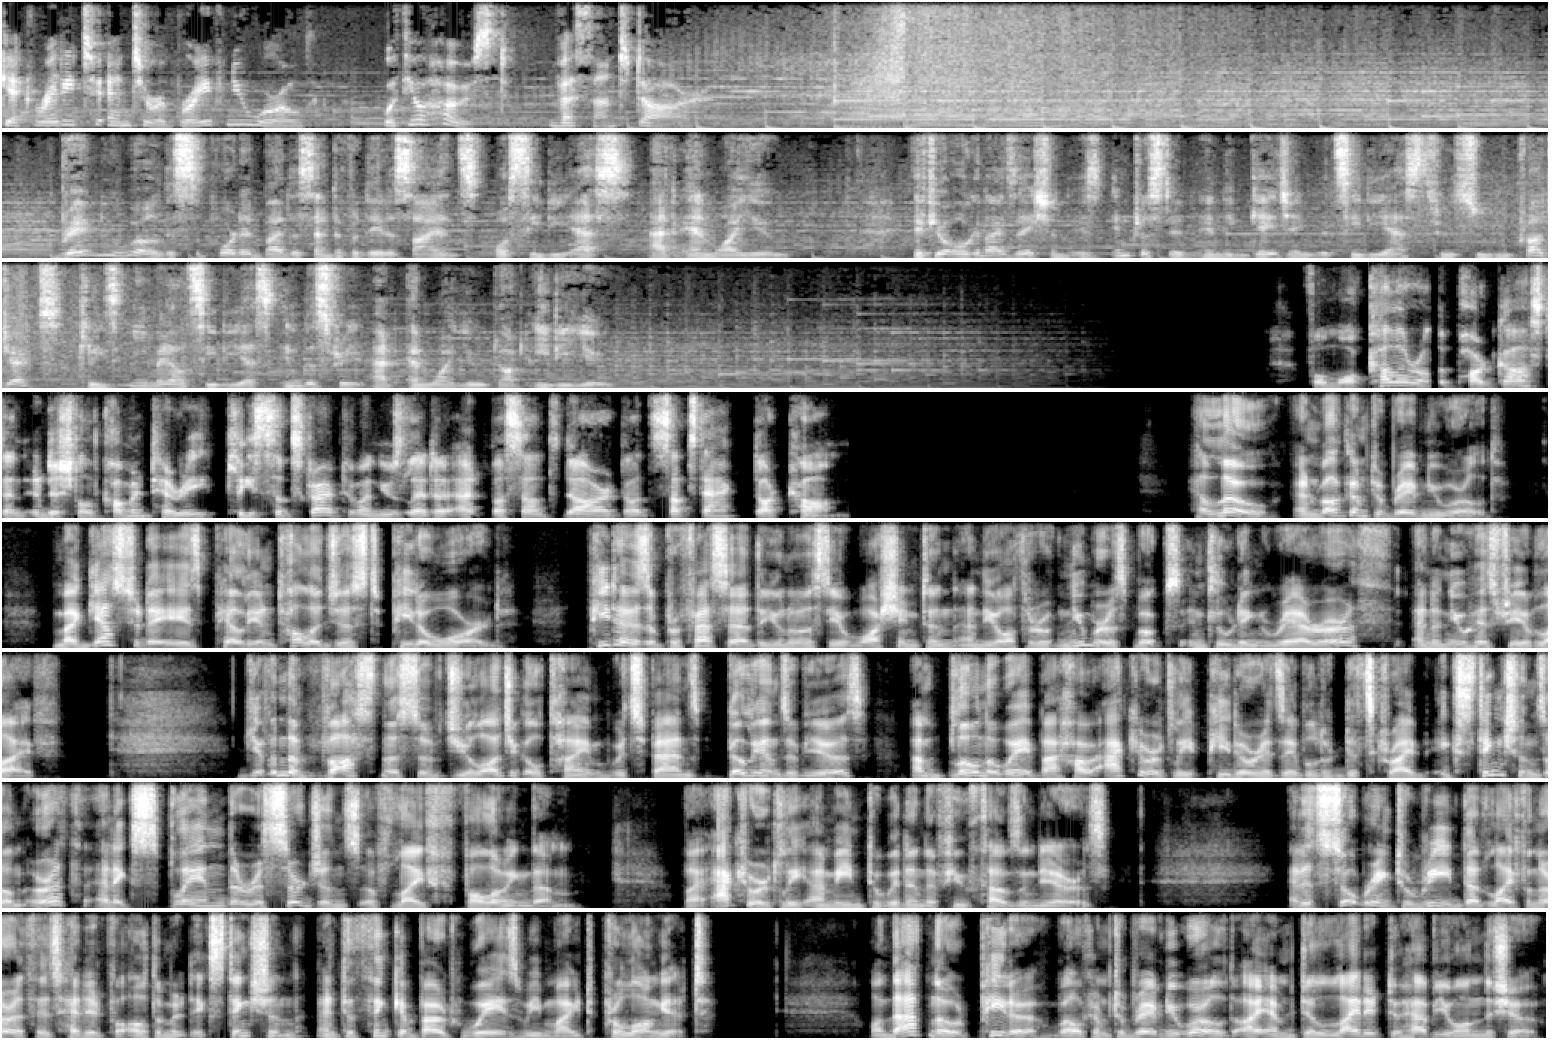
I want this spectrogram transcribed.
Get ready to enter a brave new world with your host, Vasant Dhar. Brave New World is supported by the Center for Data Science, or CDS, at NYU. If your organization is interested in engaging with CDS through student projects, please email cdsindustry at nyu.edu. For more color on the podcast and additional commentary, please subscribe to my newsletter at vasantdhar.substack.com. Hello, and welcome to Brave New World. My guest today is paleontologist Peter Ward. Peter is a professor at the University of Washington and the author of numerous books, including Rare Earth and A New History of Life. Given the vastness of geological time, which spans billions of years, I'm blown away by how accurately Peter is able to describe extinctions on Earth and explain the resurgence of life following them. By accurately, I mean to within a few thousand years. And it's sobering to read that life on Earth is headed for ultimate extinction and to think about ways we might prolong it. On that note, Peter, welcome to Brave New World. I am delighted to have you on the show.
